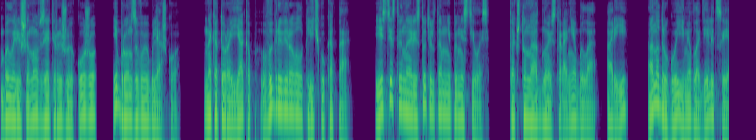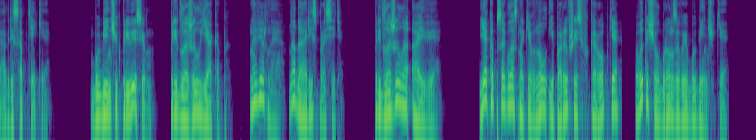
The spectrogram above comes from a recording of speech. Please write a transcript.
было решено взять рыжую кожу и бронзовую бляшку, на которой Якоб выгравировал кличку кота. Естественно, Аристотель там не поместилась, так что на одной стороне была Ари, а на другой имя владелицы и адрес аптеки. «Бубенчик привесим?» – предложил Якоб. «Наверное, надо Ари спросить». Предложила Айви, Якоб согласно кивнул и, порывшись в коробке, вытащил бронзовые бубенчики.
